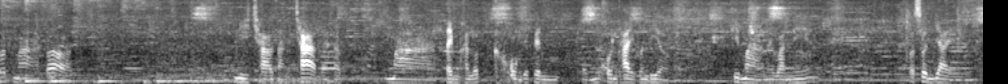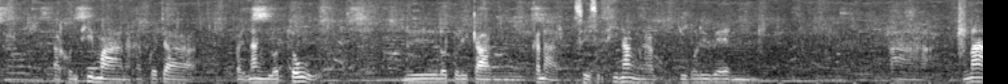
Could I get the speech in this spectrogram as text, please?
รถมาก็มีชาวต่างชาตินะครับ มาเต็มคันรถคงจะเป็นผมคนไทยคนเดียวที่มาในวันนี้ เพราะส่วนใหญ่ คนที่มานะครับก็จะไปนั่งรถตู้ หรือรถบริการขนาด 40 ที่นั่งนะครับ อยู่บริเวณหน้า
